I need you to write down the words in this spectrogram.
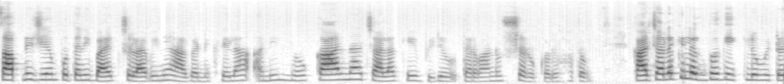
સાપની જેમ પોતાની બાઇક ચલાવીને આગળ નીકળેલા અનિલનો કારના ચાલકે વીડિયો ઉતારવાનો શરૂ કર્યો હતો. કાર ચાલકે લગભગ એક કિલોમીટર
